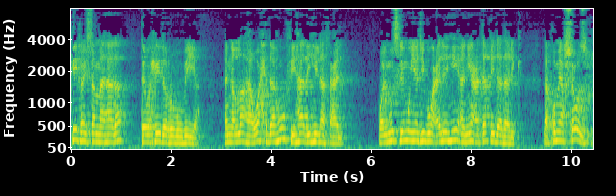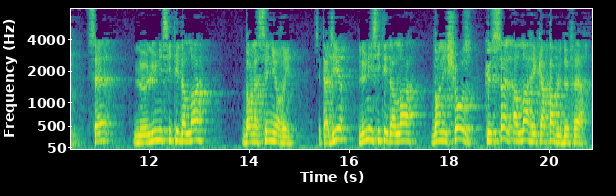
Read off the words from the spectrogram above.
كيف يسمى هذا؟ توحيد الربوبية. أن الله وحده في هذه الأفعال. والمسلم يجب عليه أن يعتقد ذلك. La première chose, c'est l'unicité d'Allah dans la seigneurie, c'est-à-dire l'unicité d'Allah dans les choses que seul Allah est capable de faire.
